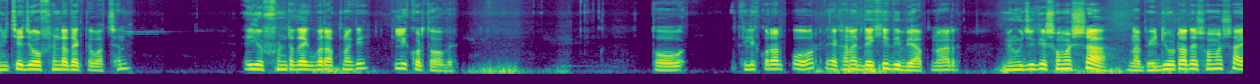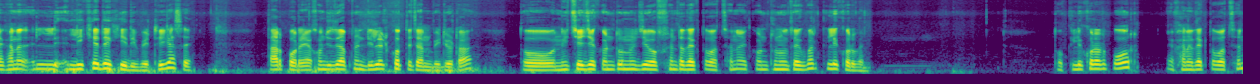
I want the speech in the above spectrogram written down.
নিচে যে অপশানটা দেখতে পাচ্ছেন, এই অপশানটাতে একবার আপনাকে ক্লিক করতে হবে। তো ক্লিক করার পর এখানে দেখিয়ে দিবে আপনার মিউজিকের সমস্যা না ভিডিওটাতে সমস্যা, এখানে লিখে দেখিয়ে দিবে, ঠিক আছে? তারপরে এখন যদি আপনি ডিলিট করতে চান ভিডিওটা, তো নিচে যে কন্টিনিউ যে অপশানটা দেখতে পাচ্ছেন, এই কন্টিনিউতে একবার ক্লিক করবেন। তো ক্লিক করার পর এখানে দেখতে পাচ্ছেন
